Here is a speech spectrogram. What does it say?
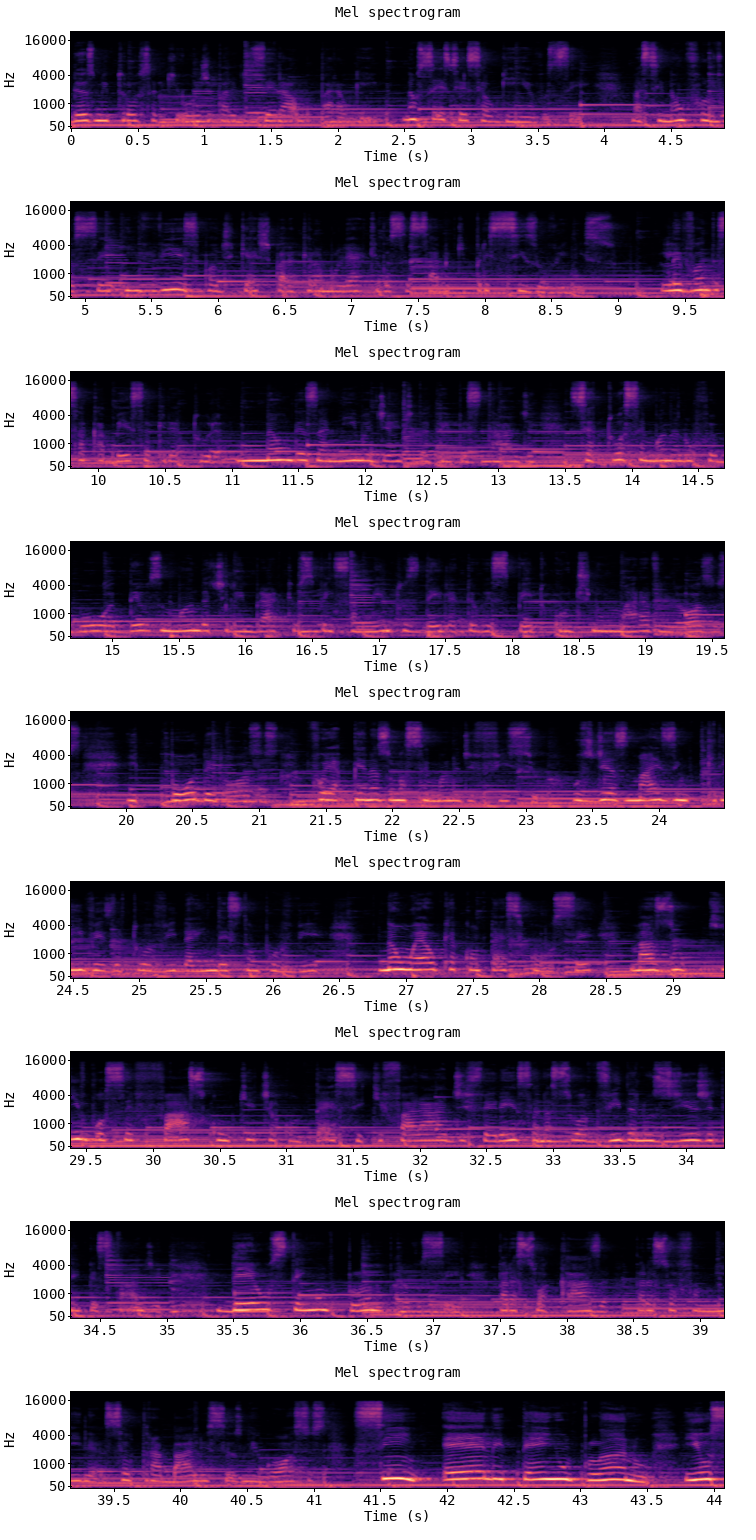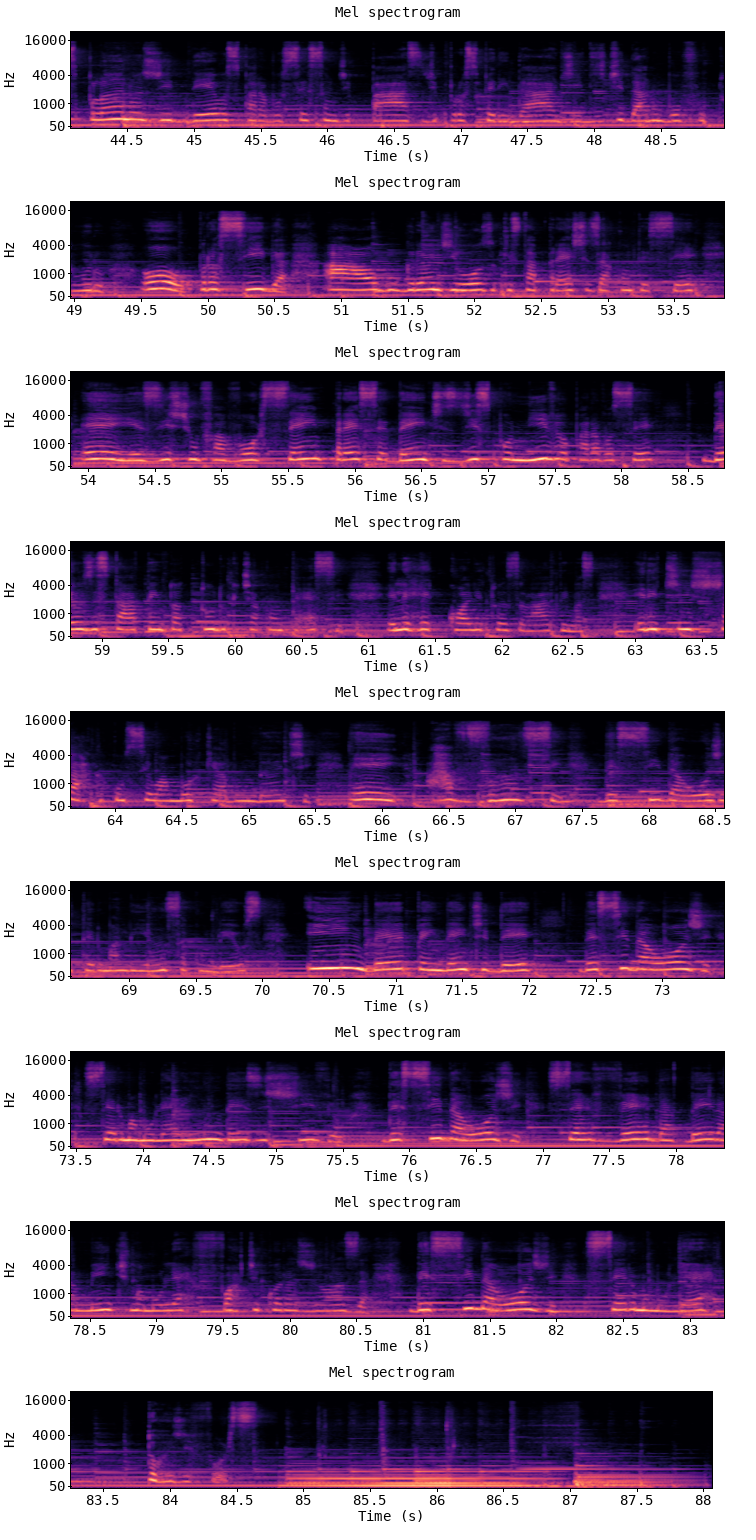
Deus me trouxe aqui hoje para dizer algo para alguém. Não sei se esse alguém é você, mas se não for você, envie esse podcast para aquela mulher que você sabe que precisa ouvir isso. Levanta essa cabeça, criatura. Não desanima diante da tempestade. Se a tua semana não foi boa, Deus manda te lembrar que os pensamentos dele a teu respeito continuam maravilhosos e poderosos. Foi apenas uma semana difícil. Os dias mais incríveis da tua vida ainda estão por vir. Não é o que acontece com você, mas o que você faz com o que te acontece que fará a diferença na sua vida nos dias de tempestade. Deus tem um plano para você, para sua casa, para sua família, seu trabalho e seus negócios. Sim, Ele tem um plano e os planos de Deus para você são de paz, de prosperidade, de te dar um bom futuro. Ou prossiga, há algo grandioso que está prestes a acontecer. Ei, existe um favor sem precedentes disponível para você. Deus está atento a tudo que te acontece. Ele recolhe tuas lágrimas. Ele te encharca com seu amor que é abundante. Ei, avance. Decida hoje ter uma aliança com Deus, independente de. Decida hoje ser uma mulher indesistível. Decida hoje ser verdadeiramente uma mulher forte e corajosa. Decida hoje ser uma mulher torre de força.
